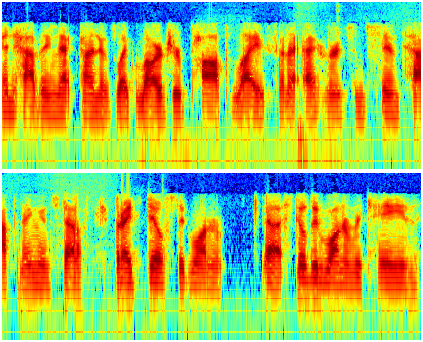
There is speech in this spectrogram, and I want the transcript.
and having that kind of like larger pop life, and I, I heard some synth happening and stuff, but I still did want to uh, still did want to retain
